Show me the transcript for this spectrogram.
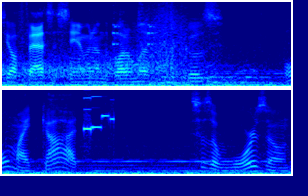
See how fast the salmon on the bottom left goes? Oh my god. This is a war zone.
